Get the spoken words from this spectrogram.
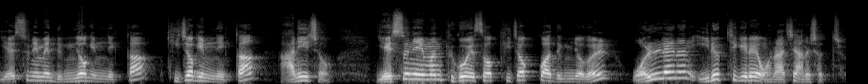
예수님의 능력입니까? 기적입니까? 아니죠. 예수님은 그곳에서 기적과 능력을 원래는 일으키기를 원하지 않으셨죠.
